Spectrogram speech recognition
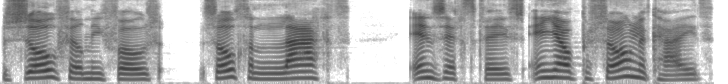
zoveel niveaus zo gelaagd inzicht geeft in jouw persoonlijkheid.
